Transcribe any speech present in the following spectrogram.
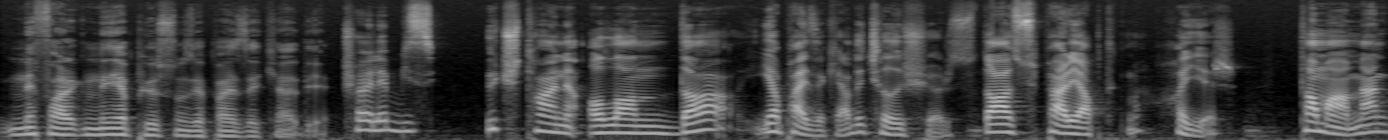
ne fark ne yapıyorsunuz yapay zeka diye. şöyle biz 3 tane alanda yapay zekada çalışıyoruz. Daha süper yaptık mı? Hayır. Tamamen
